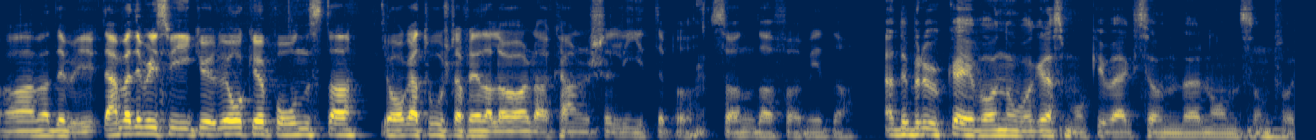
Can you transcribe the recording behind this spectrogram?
Ja, men det blir, nej, men det blir svinkul. Vi åker upp på onsdag, jagar torsdag, fredag, lördag, kanske lite på söndag förmiddag. Ja, det brukar ju vara några som åker iväg sönder, någon som får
